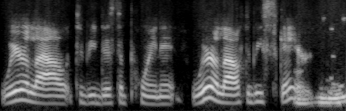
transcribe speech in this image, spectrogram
We're allowed to be disappointed. We're allowed to be scared. Mm-hmm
